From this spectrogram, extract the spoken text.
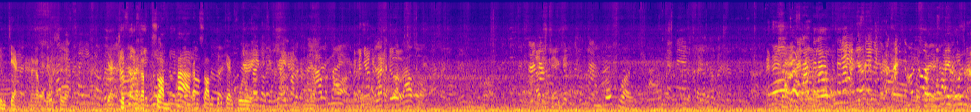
จนแจกนะครับแจกเสื้อแจกชุดนะครับซ้อมผ้ากันซ้อมจนแจงโคโลนะครับ กันย่ากันเด้อแต่ละแต่ละแต่ละเรื่องอะไรเนี่ยก็ขัดเอาอยู่ไปรถนะ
